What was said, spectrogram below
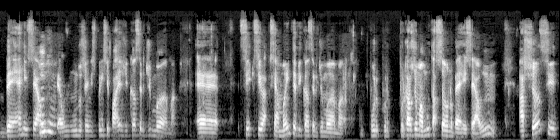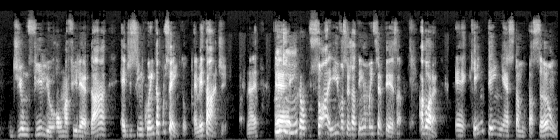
BRCA1, uhum. que é um dos genes principais de câncer de mama. É, se, se, se, a mãe teve câncer de mama por, por, por causa de uma mutação no BRCA1, a chance de um filho ou uma filha herdar é de 50%, é metade, né? É, uhum. então, só aí você já tem uma incerteza. Agora, é, quem tem esta mutação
